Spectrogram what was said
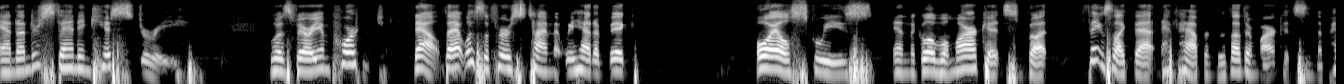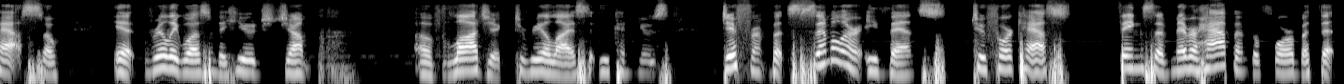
and understanding history was very important. Now, that was the first time that we had a big oil squeeze in the global markets, but things like that have happened with other markets in the past. So it really wasn't a huge jump of logic to realize that you can use different but similar events to forecast things that have never happened before, but that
